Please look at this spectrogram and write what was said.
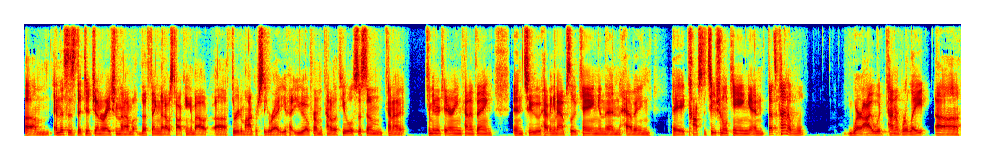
Um, and this is the degeneration that I'm the thing that I was talking about uh, through democracy, right? You ha- you go from kind of a feudal system, kind of communitarian kind of thing, into having an absolute king, and then having a constitutional king, and that's kind of where I would kind of relate uh,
